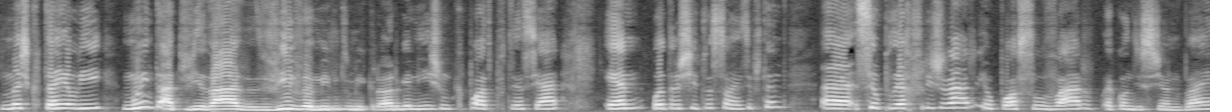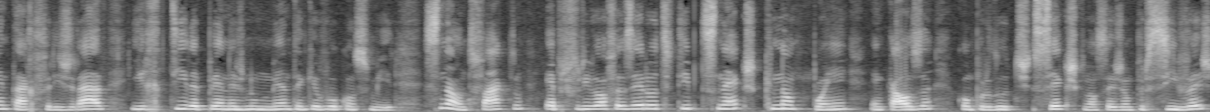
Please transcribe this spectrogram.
mas que tem ali muita atividade viva do microorganismo que pode potenciar N outras situações. E, portanto, Uh, se eu puder refrigerar, eu posso levar, acondiciono bem, está refrigerado e retiro apenas no momento em que eu vou consumir. Se não, de facto, é preferível fazer outro tipo de snacks que não põem em causa com produtos secos que não sejam perecíveis,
